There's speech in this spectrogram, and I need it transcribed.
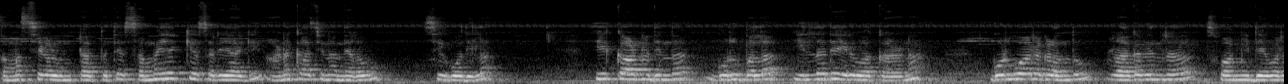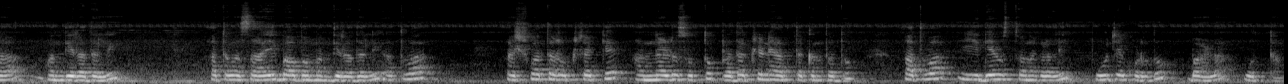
ಸಮಸ್ಯೆಗಳು ಉಂಟಾಗ್ತದೆ. ಸಮಯಕ್ಕೆ ಸರಿಯಾಗಿ ಹಣಕಾಸಿನ ನೆರವು ಸಿಗೋದಿಲ್ಲ. ಈ ಕಾರಣದಿಂದ ಗುರುಬಲ ಇಲ್ಲದೇ ಇರುವ ಕಾರಣ ಗುರುವಾರಗಳಂದು ರಾಘವೇಂದ್ರ ಸ್ವಾಮಿ ದೇವರ ಮಂದಿರದಲ್ಲಿ ಅಥವಾ ಸಾಯಿಬಾಬಾ ಮಂದಿರದಲ್ಲಿ ಅಥವಾ ಅಶ್ವತ್ಥ ವೃಕ್ಷಕ್ಕೆ ಹನ್ನೆರಡು ಸುತ್ತು ಪ್ರದಕ್ಷಿಣೆ ಆಗ್ತಕ್ಕಂಥದ್ದು ಅಥವಾ ಈ ದೇವಸ್ಥಾನಗಳಲ್ಲಿ ಪೂಜೆ ಕೊಡೋದು ಬಹಳ ಉತ್ತಮ.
